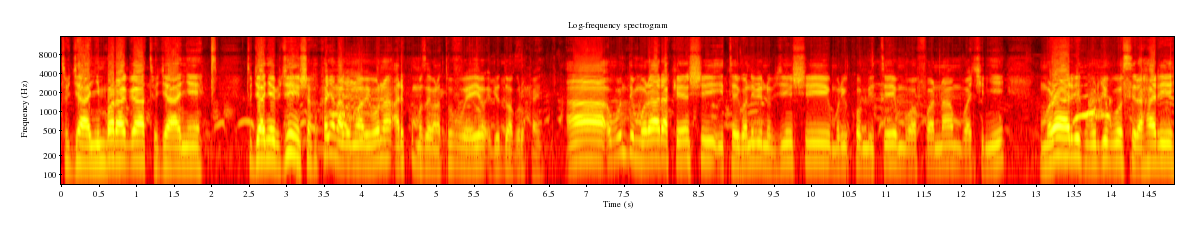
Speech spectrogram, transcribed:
Tujyanye imbaraga tujyanye tujyanye byinshi aka kanya ntabwo mwabibona ariko muzabibona tuvuyeyo ibyo duhagurukanye. Ubundi murari akenshi iterwa n'ibintu byinshi muri komite mu bafana mu bakinnyi. Murari ku buryo bwose irahari.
